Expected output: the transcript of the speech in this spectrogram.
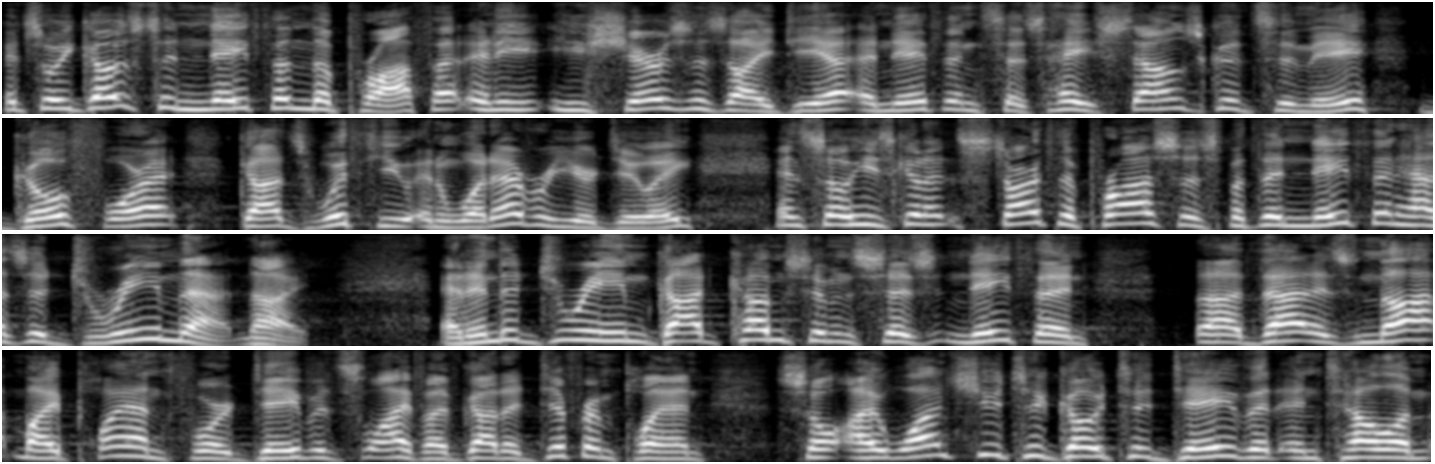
And so he goes to Nathan the prophet and he, he shares his idea. And Nathan says, Hey, sounds good to me. Go for it. God's with you in whatever you're doing. And so he's going to start the process. But then Nathan has a dream that night. And in the dream, God comes to him and says, Nathan, uh, that is not my plan for David's life. I've got a different plan. So I want you to go to David and tell him,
